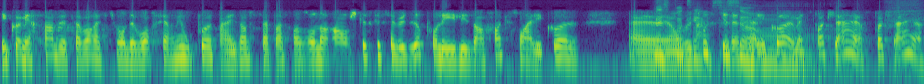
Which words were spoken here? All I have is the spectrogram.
les, commerçants veulent savoir est-ce qu'ils vont devoir fermer ou pas, par exemple, si ça passe en zone orange? Qu'est-ce que ça veut dire pour les, les enfants qui sont à l'école? Euh, on veut tous qu'ils restent à l'école, mais c'est pas clair, c'est pas clair.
